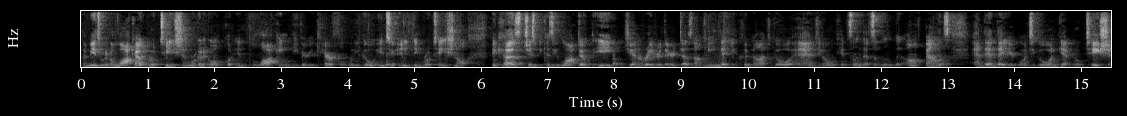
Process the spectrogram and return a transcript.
That means we're going to lock out rotation. We're going to go and put in blocking. Be very careful when you go into anything rotational because just because you locked out the generator there does not mean that you could not go and, you know, hit something that's a little bit off balance and then that you're going to go and get rotation.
